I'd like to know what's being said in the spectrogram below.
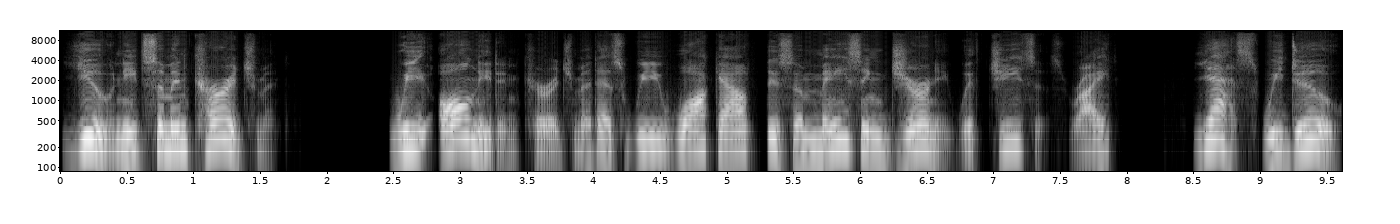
you need some encouragement. We all need encouragement as we walk out this amazing journey with Jesus, right? Yes, we do.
